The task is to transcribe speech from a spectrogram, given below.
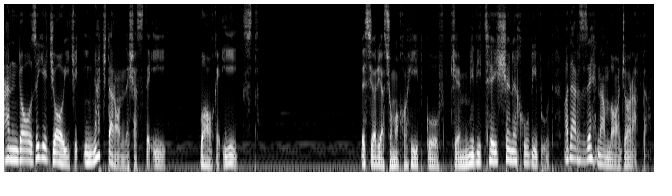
اندازه جایی که اینک در آن نشسته ای واقعی است. بسیاری از شما خواهید گفت که مدیتیشن خوبی بود و در ذهنم به آنجا رفتم.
